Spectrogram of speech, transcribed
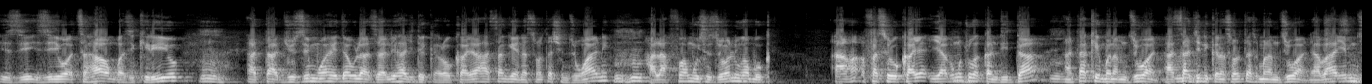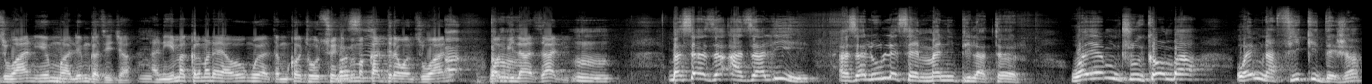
zi zi zikirio ngazikirio ata juzi mwa daula azali haji deklaro kaya hasange na sonata shinzwani halafu mu sizoni ng'ambo Ah, fasiro kaya ya bangu tuka kandida antake mwana mjuani hasaji ni kana sonata mwana mjuani aba ye mjuani ye mwalimu ngazija. Ani ima kalmada ya ongo ya tamkao Basi- mema kadra wa mjuani Ah, wa milazali mila zali basi aza, azali azali ule c'est un manipulateur. Waye mtu ikomba waye mnafiki deja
